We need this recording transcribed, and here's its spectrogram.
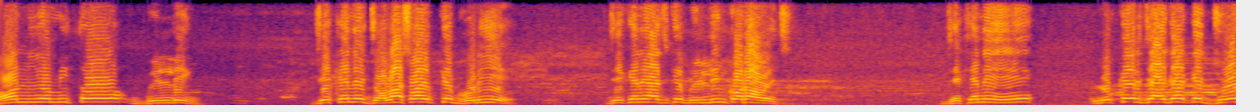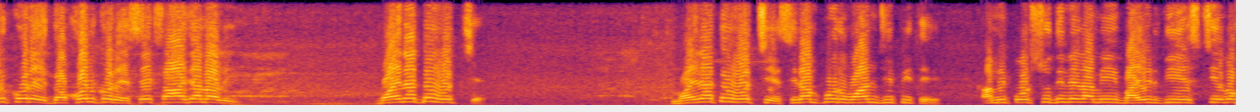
অনিয়মিত বিল্ডিং যেখানে জলাশয়কে ভরিয়ে, যেখানে আজকে বিল্ডিং করা হয়েছে, যেখানে লোকের জায়গাকে জোর করে দখল করে শেখ শাহজাহান আলী, ময়নাতেও হচ্ছে। ময়নাতেও হচ্ছে শ্রীরামপুর ওয়ান জিপিতে আমি পরশু দিনের আমি বাইর দিয়ে এসেছি এবং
